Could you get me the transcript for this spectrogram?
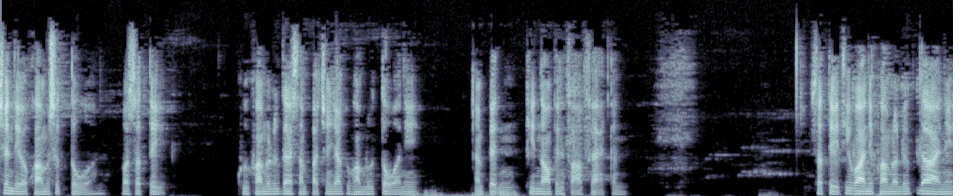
เช่นเดียวกับความรู้สึกตัวว่าสติ คือความระลึกได้สัมปชัญญะคือความรู้ตัวนี่นั่นเป็นพี่น้องเป็นฝาแฝดกัน สติที่ว่านี่ความระลึกได้นี่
